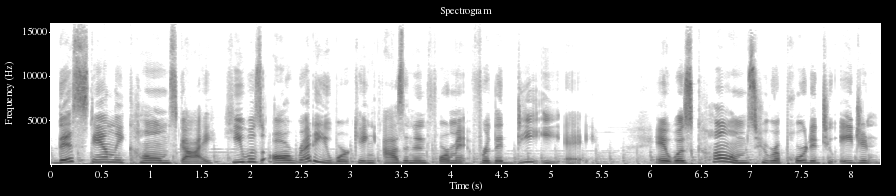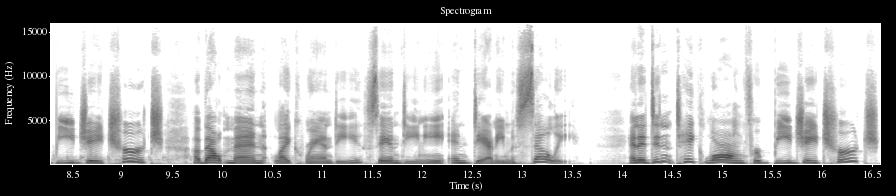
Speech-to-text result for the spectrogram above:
This Stanley Combs guy, he was already working as an informant for the DEA. It was Combs who reported to agent BJ Church about men like Randy, Sandini, and Danny Maselli. And it didn't take long for BJ Church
